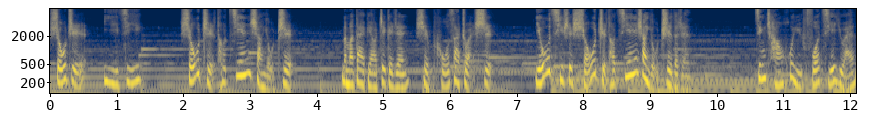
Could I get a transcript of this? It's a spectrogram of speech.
手指以及手指头尖上有痣。那么代表这个人是菩萨转世，尤其是手指头尖上有痣的人，经常会与佛结缘，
